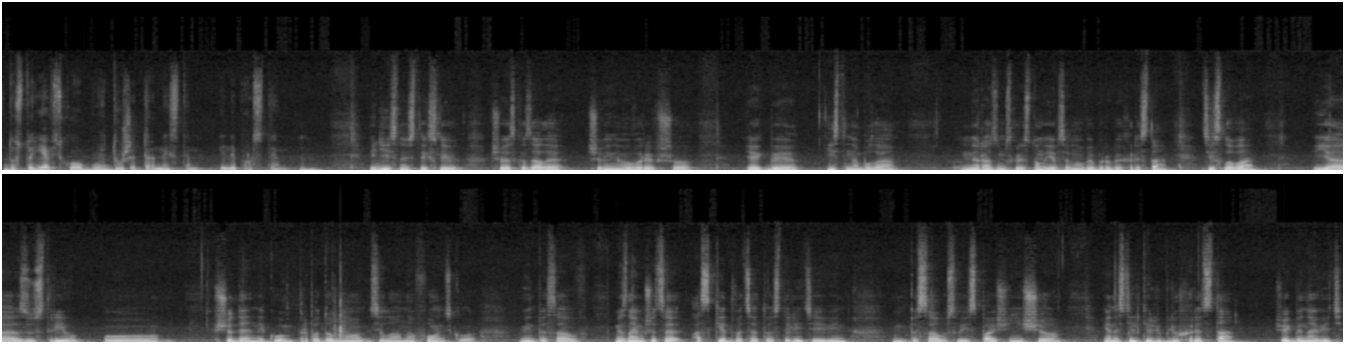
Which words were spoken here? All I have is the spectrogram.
Достоєвського був дуже тернистим і непростим. І дійсно з тих слів, що ви сказали, що він говорив, що якби істина була не разом з Христом, я все одно вибрав би Христа. Ці слова я зустрів у щоденнику преподобного Сілана Афонського. Він писав, ми знаємо, що це аскет ХХ століття, і він писав у своїй спадщині, що я настільки люблю Христа, що якби навіть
